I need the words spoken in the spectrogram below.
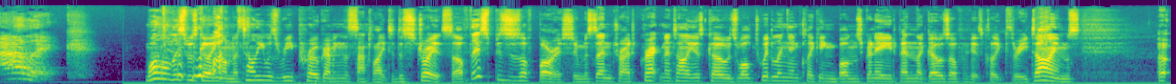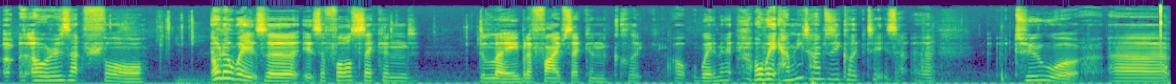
Alec! While all this was going on, Natalia was reprogramming the satellite to destroy itself. This pisses off Boris, who must then try to crack Natalia's codes while twiddling and clicking Bond's grenade pen that goes off if it's clicked three times. Uh, uh, oh, or is that four? Oh no, wait, it's a it's a four second delay, but a five second click. Oh, wait a minute. Oh wait, how many times has he clicked it? Is that uh, two or uh?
